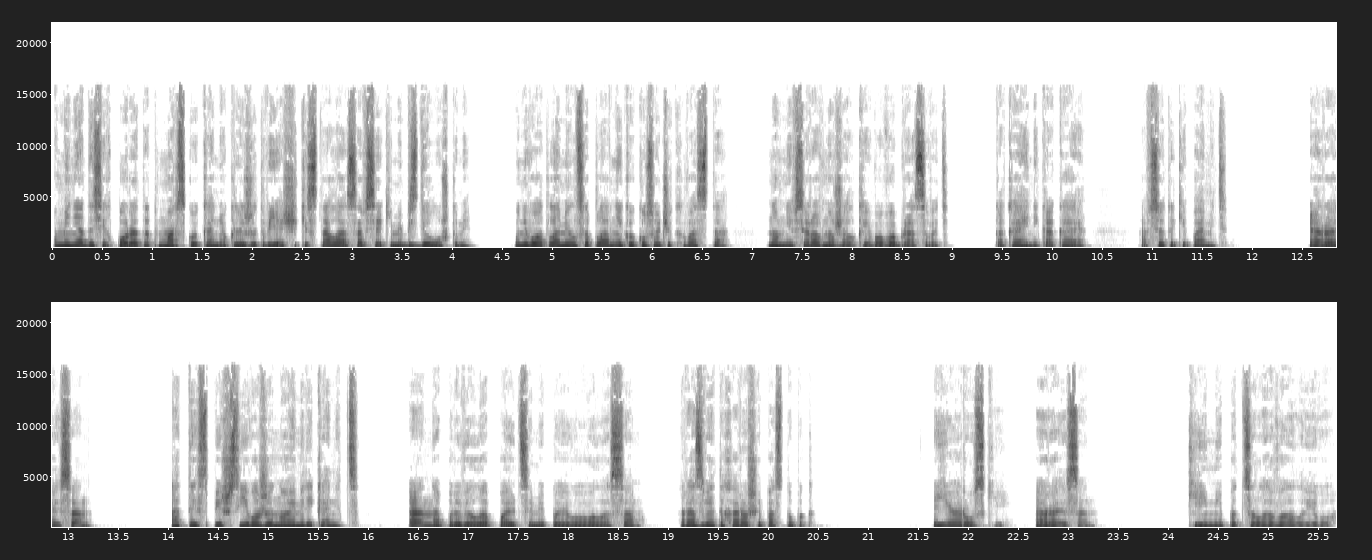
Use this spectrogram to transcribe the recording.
У меня до сих пор этот морской конек лежит в ящике стола со всякими безделушками. У него отломился плавник и кусочек хвоста, но мне все равно жалко его выбрасывать. Какая-никакая, а все-таки память». «Рай-сан, а ты спишь с его женой, американец». Она провела пальцами по его волосам. «Разве это хороший поступок?» «Я русский, Арайсан». Кими поцеловала его.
